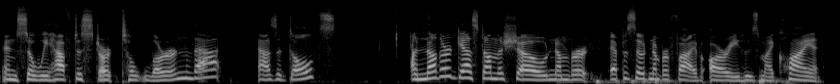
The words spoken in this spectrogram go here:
And so we have to start to learn that as adults. Another guest on the show, number episode number five, Ari, who's my client.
